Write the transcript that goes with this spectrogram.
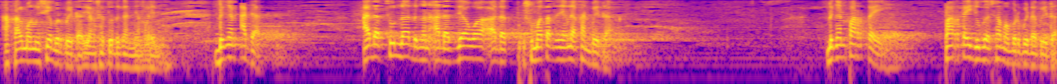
Akal manusia berbeda yang satu dengan yang lainnya dengan adat. Adat Sunda dengan adat Jawa, adat Sumatera yang akan beda. Dengan partai. Partai juga sama berbeda-beda.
